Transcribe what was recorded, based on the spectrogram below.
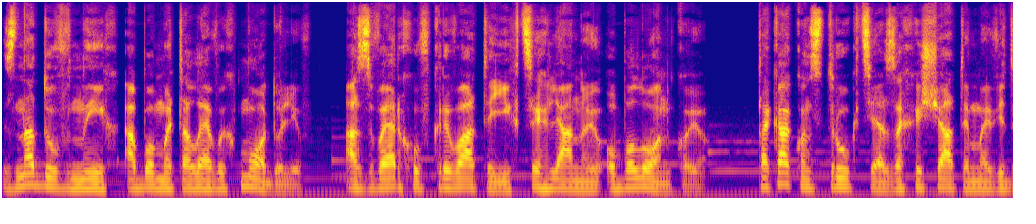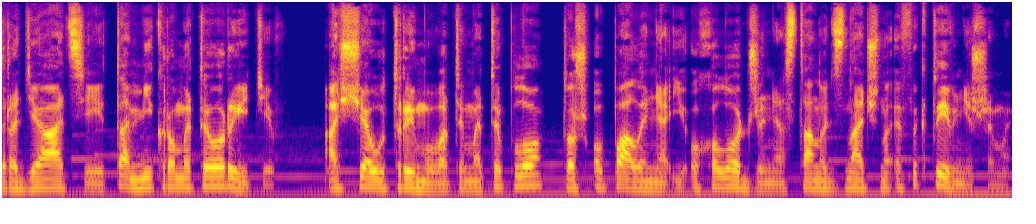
з надувних або металевих модулів, а зверху вкривати їх цегляною оболонкою. Така конструкція захищатиме від радіації та мікрометеоритів, а ще утримуватиме тепло, тож опалення і охолодження стануть значно ефективнішими.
